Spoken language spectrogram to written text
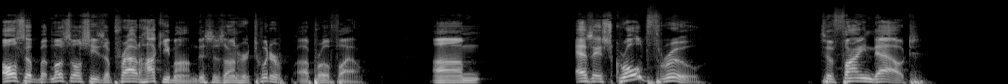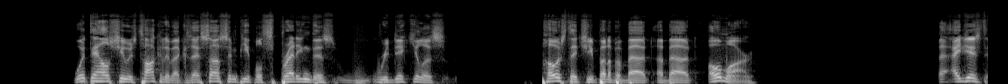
Also, but most of all, she's a proud hockey mom. This is on her Twitter uh, profile. Um, as I scrolled through to find out what the hell she was talking about, because I saw some people spreading this ridiculous post that she put up about about Omar. I just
